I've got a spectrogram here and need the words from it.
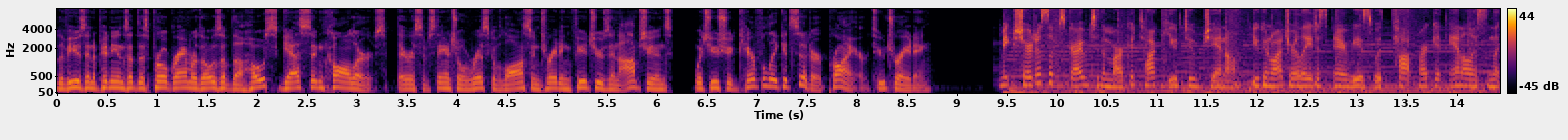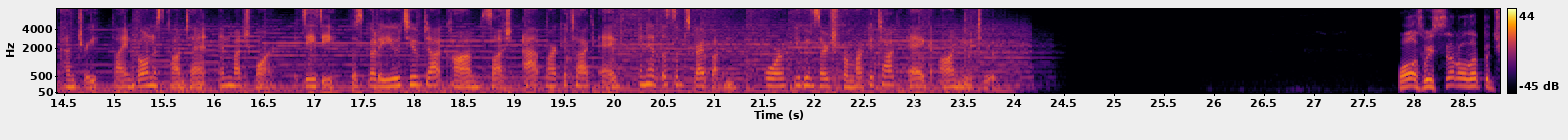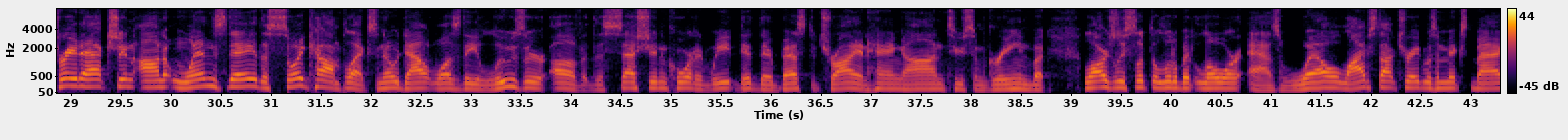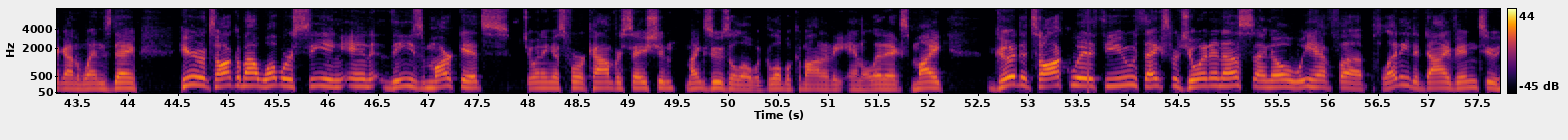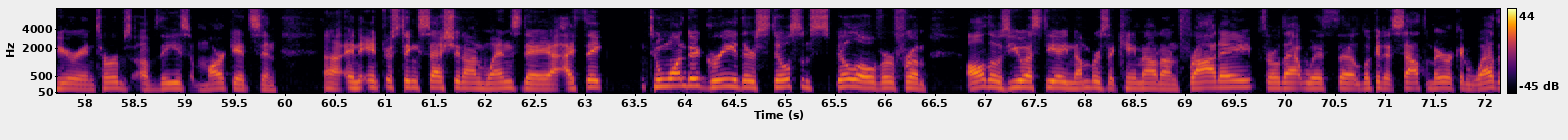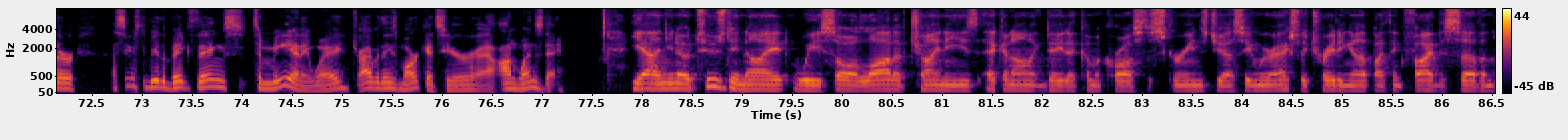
The views and opinions of this program are those of the hosts, guests, and callers. There is substantial risk of loss in trading futures and options, which you should carefully consider prior to trading. Make sure to subscribe to the Market Talk YouTube channel. You can watch our latest interviews with top market analysts in the country, find bonus content, and much more. It's easy. Just go to youtube.com slash at markettalkag and hit the subscribe button. Or you can search for Market Talk Ag on YouTube. Well, as we settled up the trade action on Wednesday, the soy complex, no doubt, was the loser of the session. And wheat did their best to try and hang on to some green, but largely slipped a little bit lower as well. Livestock trade was a mixed bag on Wednesday. Here to talk about what we're seeing in these markets, joining us for a conversation, Mike Zuzolo with Global Commodity Analytics. Mike, good to talk with you. Thanks for joining us. I know we have uh, plenty to dive into here in terms of these markets and uh, an interesting session on Wednesday. I think to one degree, there's still some spillover from all those USDA numbers that came out on Friday. Throw that with uh, looking at South American weather. That seems to be the big things to me, anyway, driving these markets here uh, on Wednesday. Yeah, and you know, Tuesday night we saw a lot of Chinese economic data come across the screens, Jesse, and we were actually trading up, I think, five to seven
